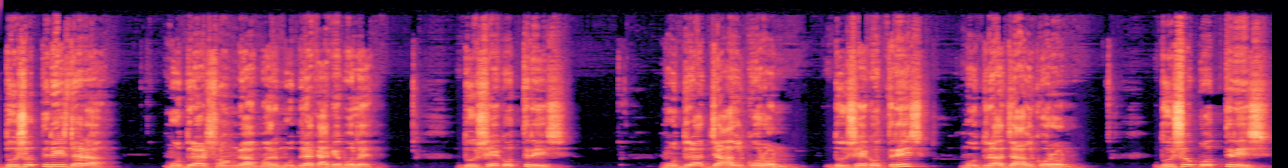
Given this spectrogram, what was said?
দুশো তিরিশ ধারা। মুদ্রার সংজ্ঞা মানে মুদ্রা কাকে বলে? দুশো একত্রিশ, মুদ্রা জালকরণ। দুশো একত্রিশ, মুদ্রা জালকরণ। দুশো বত্রিশ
